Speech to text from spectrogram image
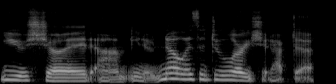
you should um, you know know as a doula or you should have to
